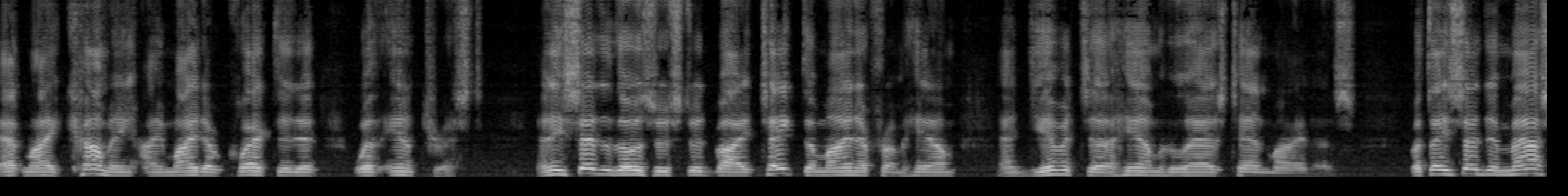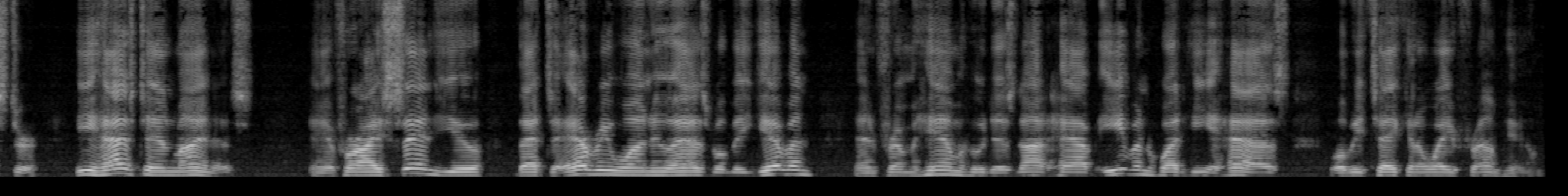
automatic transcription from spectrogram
at my coming I might have collected it with interest? And he said to those who stood by, Take the mina from him and give it to him who has ten minas. But they said to him, Master, he has ten minas. Eh, for I send you that to everyone who has will be given, and from him who does not have even what he has will be taken away from him.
